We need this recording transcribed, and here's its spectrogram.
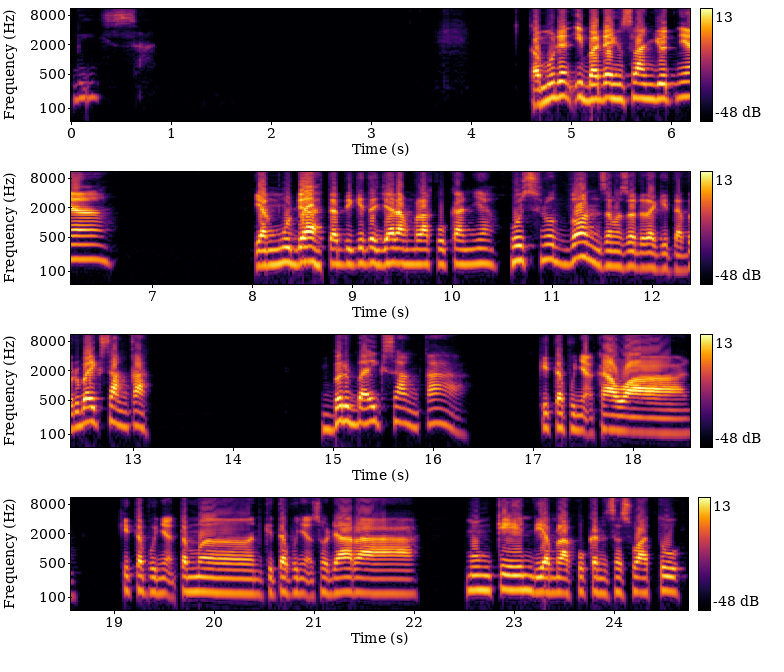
Lisan. Kemudian ibadah yang selanjutnya yang mudah tapi kita jarang melakukannya husnudzon sama saudara kita berbaik sangka berbaik sangka kita punya kawan kita punya teman kita punya saudara mungkin dia melakukan sesuatu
